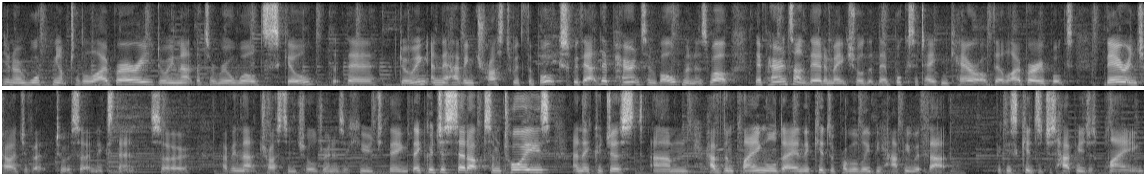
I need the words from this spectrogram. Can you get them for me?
You know, walking up to the library, doing that, that's a real world skill that they're doing and they're having trust with the books without their parents' involvement as well. Their parents aren't there to make sure that their books are taken care of, their library books, they're in charge of it to a certain extent. So having that trust in children is a huge thing. They could just set up some toys and they could just um, have them playing all day and the kids would probably be happy with that because kids are just happy just playing.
